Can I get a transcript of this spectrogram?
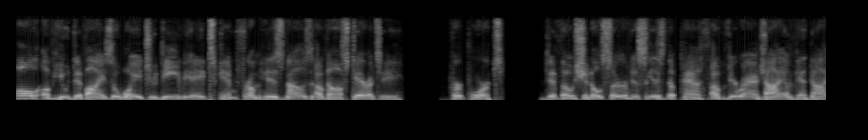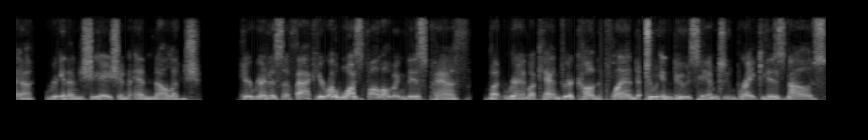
all of you devise a way to deviate him from his vows of austerity. Purport Devotional service is the path of Vairagya Vidya, renunciation and knowledge. Haridasa Thakura was following this path, but Ramacandra Khan planned to induce him to break his vows.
